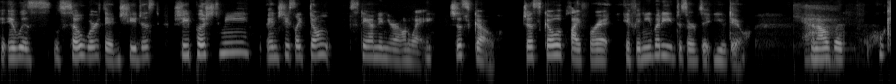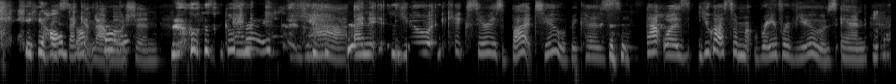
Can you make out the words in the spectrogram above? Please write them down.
it was so worth it. And she just, she pushed me and she's like, don't stand in your own way. Just go, just go apply for it. If anybody deserves it, you do. Yeah. And I was like, okay, I'll second that try. motion. like, and, try. yeah, and you kick serious butt too because that was you got some rave reviews and yeah.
